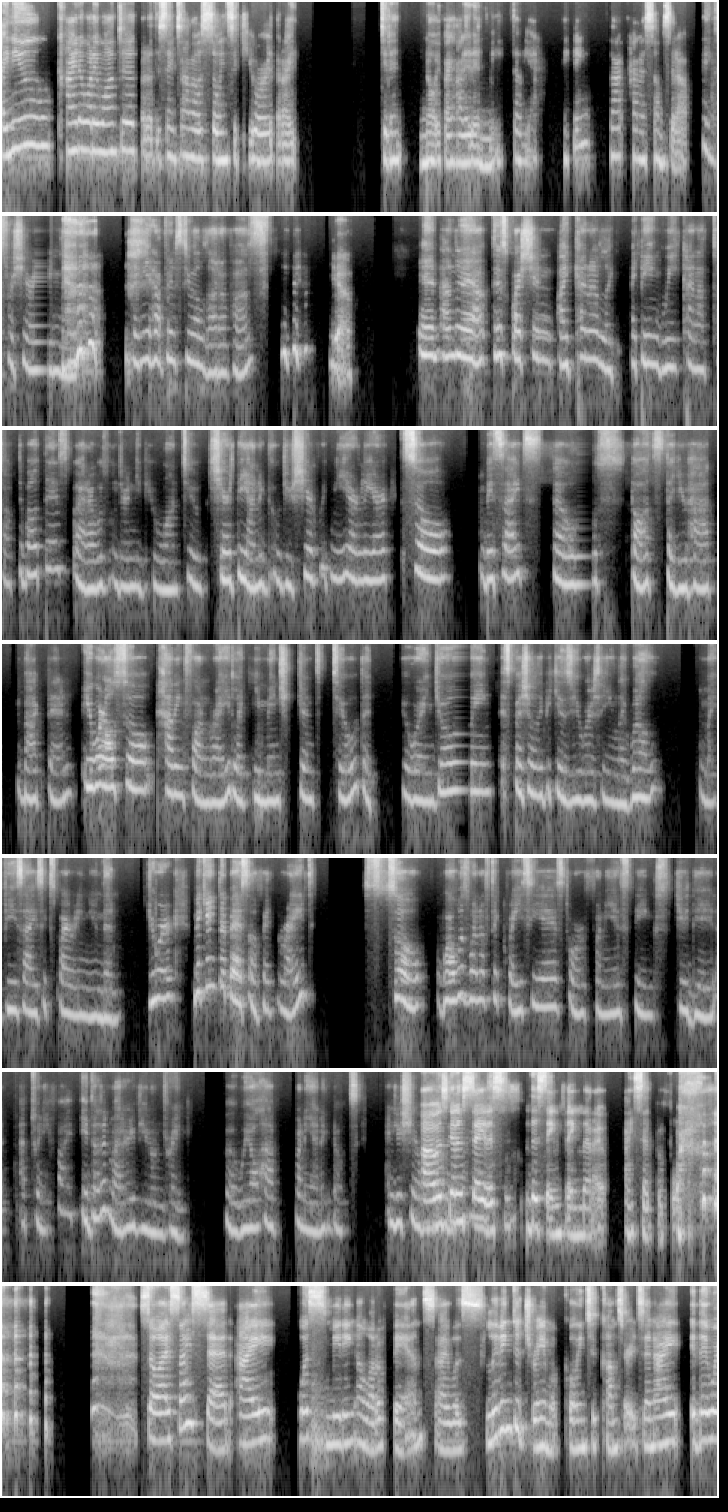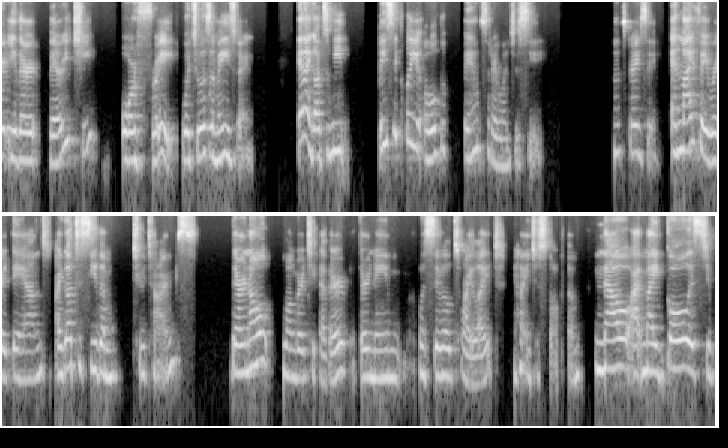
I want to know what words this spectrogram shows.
I knew kind of what I wanted, but at the same time, I was so insecure that I didn't know if I had it in me. So, yeah, I think that kind of sums it up. Thanks for sharing. I think it happens to a lot of us. yeah. And Andrea, this question, I kind of like, I think we kind of talked about this, but I was wondering if you want to share the anecdote you shared with me earlier. So, besides those thoughts that you had back then, you were also having fun, right? Like you mentioned too, that you were enjoying, especially because you were saying, like, well, my visa is expiring, and then you were making the best of it, right? So, what was one of the craziest or funniest things you did at 25? It doesn't matter if you don't drink, but we all have funny anecdotes. And you share. I was going to say this is the same thing that I, I said before. so, as I said, I was meeting a lot of bands. I was living the dream of going to concerts, and I they were either very cheap or free, which was amazing. And I got to meet basically all the bands that I went to see. That's crazy. And my favorite band, I got to see them two times. They're no longer together. Their name was Civil Twilight. I just love them. Now, my goal is to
